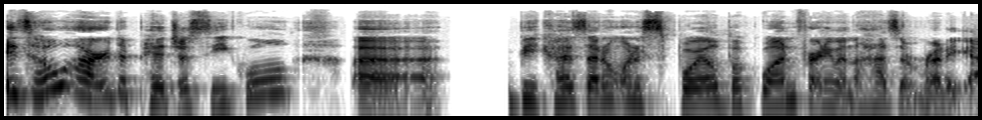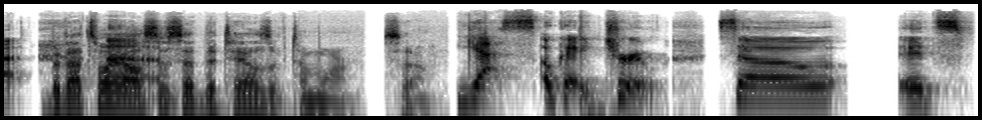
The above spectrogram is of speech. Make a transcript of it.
it's so hard to pitch a sequel uh because I don't want to spoil book one for anyone that hasn't read it yet. but that's why I also um, said the Tales of Tamor. So Yes. Okay. True. So it's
